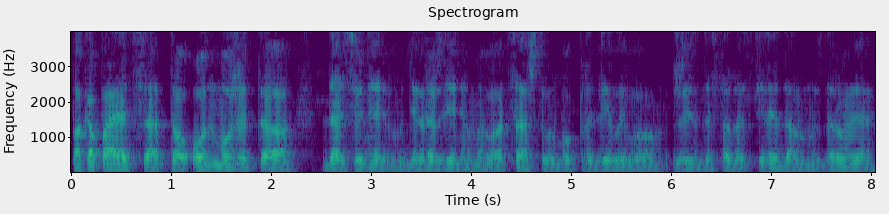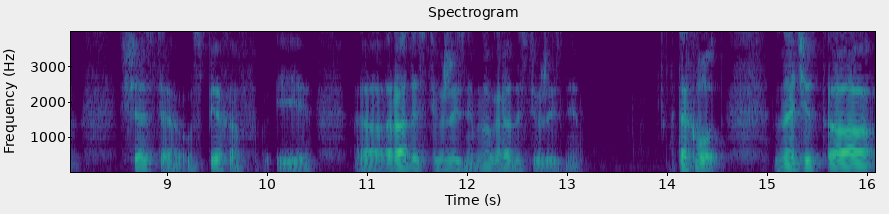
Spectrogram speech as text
покопается, то он может, э, да, сегодня день рождения у моего отца, чтобы Бог продлил его жизнь до 120 лет, дал ему здоровья, счастья, успехов и э, радости в жизни, много радости в жизни. Так вот, значит, э,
